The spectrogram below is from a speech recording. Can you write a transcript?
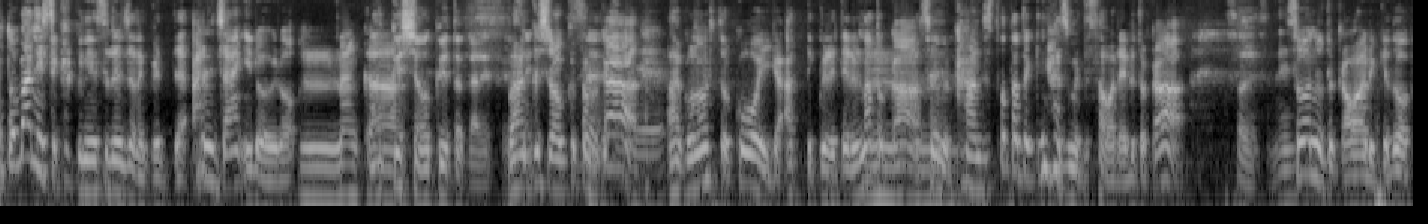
言葉にして確認するんじゃなくて、あるじゃん、いろいろ。うん、なんあ、ワかンクッ、ション置くとかですよね。ワンクッション置くとかね、あ、この人好意があってくれてるなとか、うんそういうの感じ取った時に初めて触れるとか、そうですね。そういうのとかはあるけど、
